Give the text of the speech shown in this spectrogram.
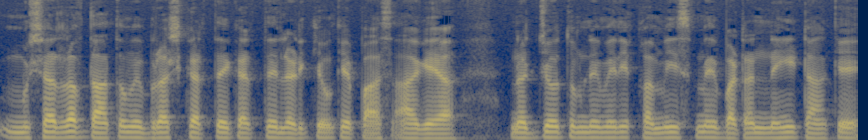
مشرف دانتوں میں برش کرتے کرتے لڑکیوں کے پاس آ گیا۔ نجو، تم نے میری قمیص میں بٹن نہیں ٹانکے۔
